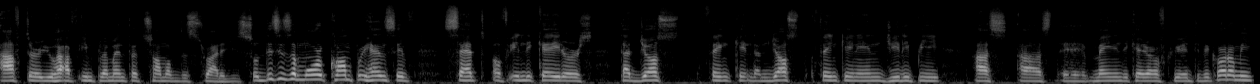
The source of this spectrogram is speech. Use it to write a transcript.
after you have implemented some of the strategies. So this is a more comprehensive set of indicators that just thinking than just thinking in GDP as, as the main indicator of creative economy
